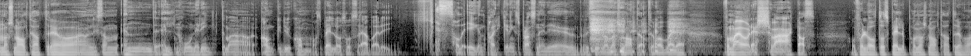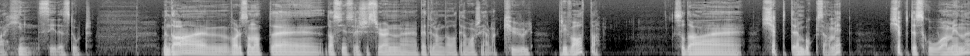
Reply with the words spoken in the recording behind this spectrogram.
Nationaltheatret, og liksom Endre Ellen Horn ringte meg og 'Kan ikke du komme og spille hos oss?' Og jeg bare Yes! Hadde egen parkeringsplass nede ved siden av Nationaltheatret. Var bare For meg var det svært, altså. Å få lov til å spille på Nationaltheatret var hinsides stort. Men da eh, var det sånn at eh, da syntes regissøren eh, Peter Langdal at jeg var så jævla kul privat, da. Så da kjøpte de buksa mi, kjøpte skoa mine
